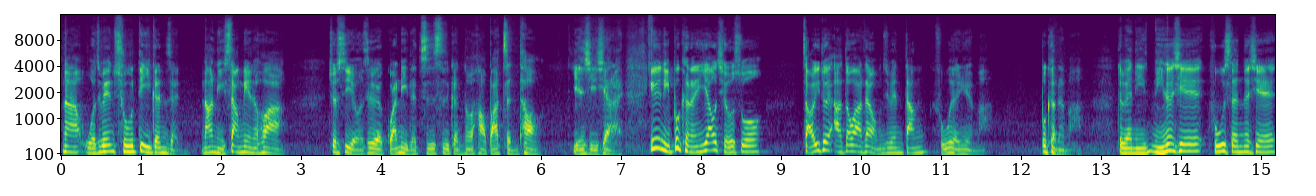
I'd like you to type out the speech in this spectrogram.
那我这边出地跟人，然后你上面的话就是有这个管理的知识跟多好，把整套研习下来。因为你不可能要求说找一堆阿斗啊在我们这边当服务人员嘛，不可能嘛。对不对？你你那些服务生那些，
